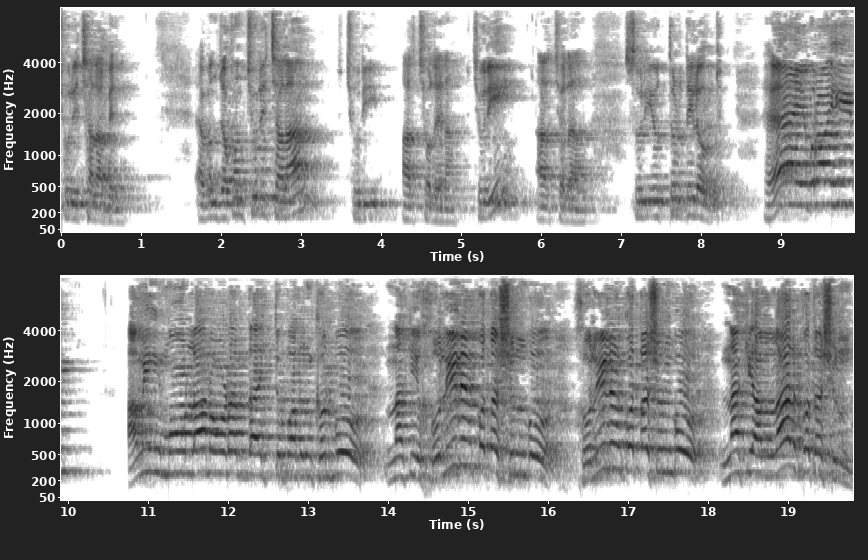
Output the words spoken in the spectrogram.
ছুরি চালাবেন। এবং যখন ছুরি চালান, ছুরি আর চলে না, ছুরি আর চলে না। ছুরি উত্তর দিল হ্যাঁ ইব্রাহিম, আমি মৌলার অর্ডার দায়িত্ব পালন করব। নাকি হলিলের কথা শুনব হলিলের কথা শুনব, নাকি আল্লাহর কথা শুনব?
